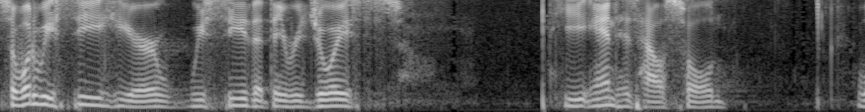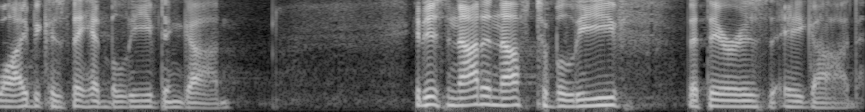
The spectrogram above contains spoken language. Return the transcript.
So, what do we see here? We see that they rejoice, he and his household, Why? Because they had believed in God. It is not enough to believe that there is a God.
